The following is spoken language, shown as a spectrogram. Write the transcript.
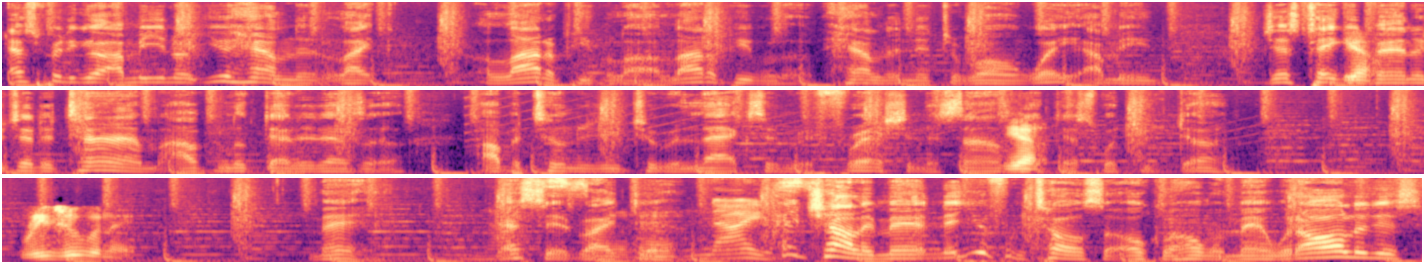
That's pretty good. I mean, you know, you're handling it like a lot of people are. A lot of people are handling it the wrong way. I mean, just take Yeah. advantage of the time. I've looked at it as a opportunity to relax and refresh, and it sounds Yeah. like that's what you've done. Rejuvenate. Man, that's it right there. Nice. Hey, Charlie, man, now you're from Tulsa, Oklahoma, man. With all of this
